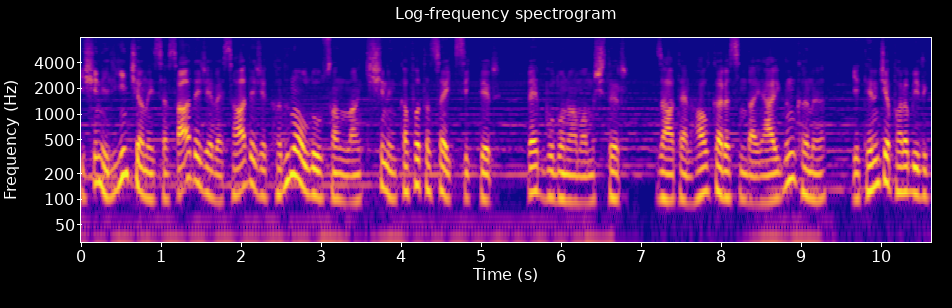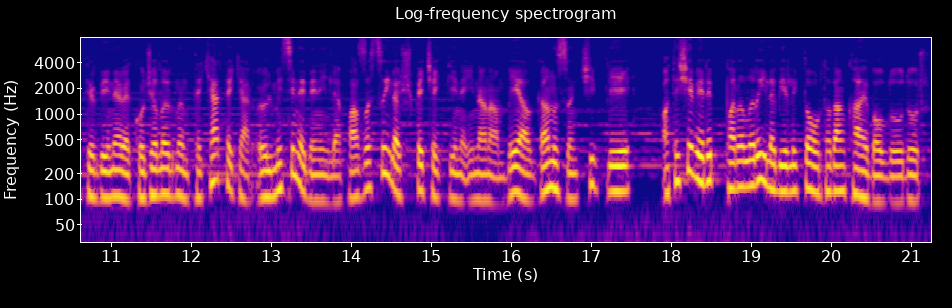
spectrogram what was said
İşin ilginç yanı ise sadece ve sadece kadın olduğu sanılan kişinin kafatası eksiktir ve bulunamamıştır. Zaten halk arasında yaygın kanı yeterince para biriktirdiğine ve kocalarının teker teker ölmesi nedeniyle fazlasıyla şüphe çektiğine inanan Bale Gunness'ın çiftliği ateşe verip paralarıyla birlikte ortadan kaybolduğudur.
